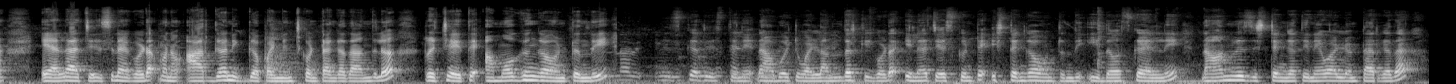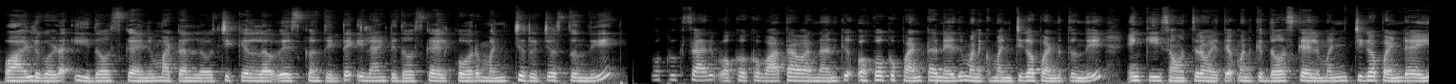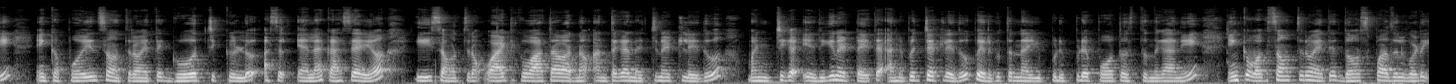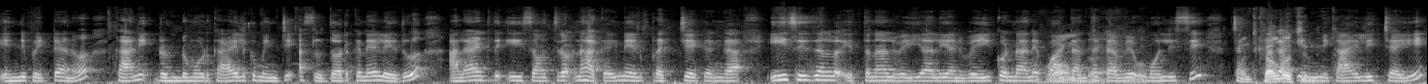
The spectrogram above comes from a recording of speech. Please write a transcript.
ఎలా చేసినా కూడా మనం ఆర్గానిక్గా పండించుకుంటాం కదా అందులో. రుచి అయితే అమోఘంగా ఉంటుంది. వెజ్ కర్రీస్ తినే రాబోటి వాళ్ళందరికీ కూడా ఇలా చేసుకుంటే ఇష్టంగా ఉంటుంది. ఈ దోసకాయల్ని నాన్ వెజ్ ఇష్టంగా తినే వాళ్ళు ఉంటారు కదా వాళ్ళు కూడా ఈ దోసకాయని మటన్లో చికెన్లో వేసుకొని తింటే ఇలాంటి దోసకాయల కూర మంచి రుచి వస్తుంది. ఒక్కొక్కసారి ఒక్కొక్క వాతావరణానికి ఒక్కొక్క పంట అనేది మనకు మంచిగా పండుతుంది. ఇంక ఈ సంవత్సరం అయితే మనకి దోసకాయలు మంచిగా పండాయి. ఇంకా పోయిన సంవత్సరం అయితే గోర్చిక్కుళ్ళు అసలు ఎలా కాసాయో ఈ సంవత్సరం వాటికి వాతావరణం అంతగా నచ్చినట్లేదు. మంచిగా ఎదిగినట్టయితే అనిపించట్లేదు. పెరుగుతున్నాయి. ఇప్పుడిప్పుడే పోత వస్తుంది కానీ ఇంకా ఒక సంవత్సరం అయితే దోసపాదులు కూడా ఎన్ని పెట్టాను. కానీ రెండు మూడు కాయలకు మించి అసలు దొరకనే లేదు. అలాంటిది ఈ సంవత్సరం నాకై నేను ప్రత్యేకంగా ఈ సీజన్లో ఇత్తనాలు వేయాలి అని వేయకుండానే వాటంతట అవే మొలిసి చక్కగా ఇన్ని కాయలు ఇచ్చాయి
